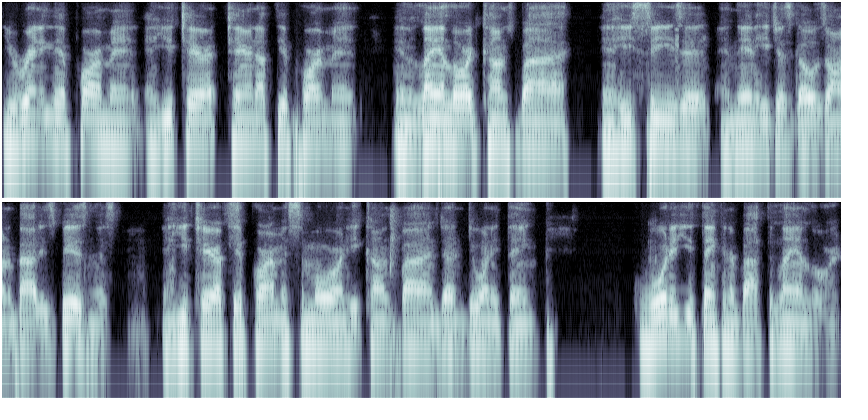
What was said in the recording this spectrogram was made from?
you're renting the apartment and you tear tearing up the apartment, and the landlord comes by and he sees it, and then he just goes on about his business, and you tear up the apartment some more, and he comes by and doesn't do anything what are you thinking about the landlord?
